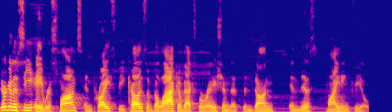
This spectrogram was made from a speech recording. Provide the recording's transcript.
you're going to see a response in price because of the lack of exploration that's been done in this mining field.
